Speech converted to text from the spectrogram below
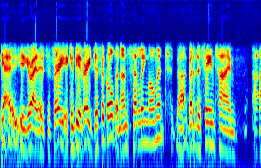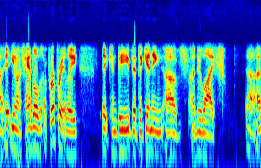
Yeah, you're right. It's a very, it can be a very difficult and unsettling moment, uh, but at the same time, uh, it, you know, if handled appropriately, it can be the beginning of a new life. Uh,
